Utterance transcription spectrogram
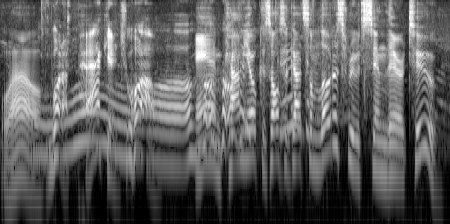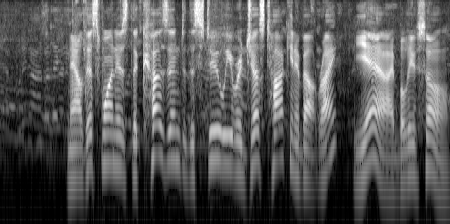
Wow. What a package. Wow. And Kamyok has also got some lotus roots in there too. Now this one is the cousin to the stew we were just talking about, right? Yeah, I believe so.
